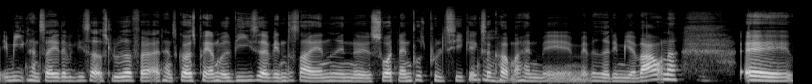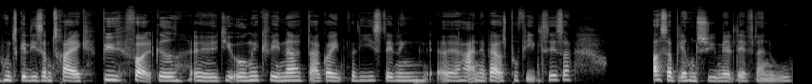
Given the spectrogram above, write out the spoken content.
Emil han sagde, da vi lige sad og sludrede før, at han skal også på en måde vise, at Venstre er andet end øh, sort landbrugspolitik. Ikke? Så mm. kommer han med, med, hvad hedder det, Mia Wagner. Mm. Øh, hun skal ligesom trække byfolket, øh, de unge kvinder, der går ind for ligestilling, øh, har en erhvervsprofil til sig. Og så bliver hun sygemeldt efter en uge.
